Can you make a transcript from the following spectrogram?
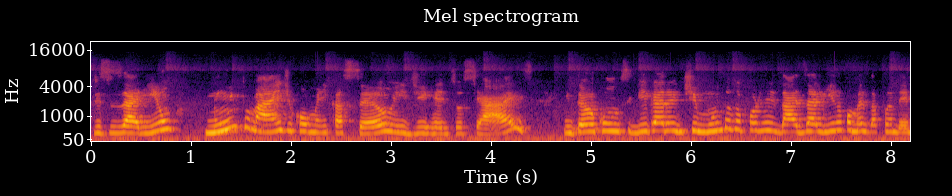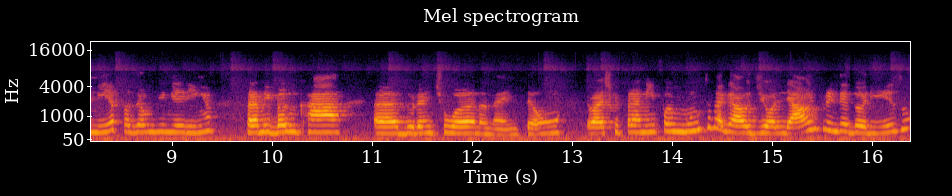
precisariam muito mais de comunicação e de redes sociais. Então eu consegui garantir muitas oportunidades ali no começo da pandemia, fazer um dinheirinho para me bancar uh, durante o ano, né? Então, eu acho que para mim foi muito legal de olhar o empreendedorismo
